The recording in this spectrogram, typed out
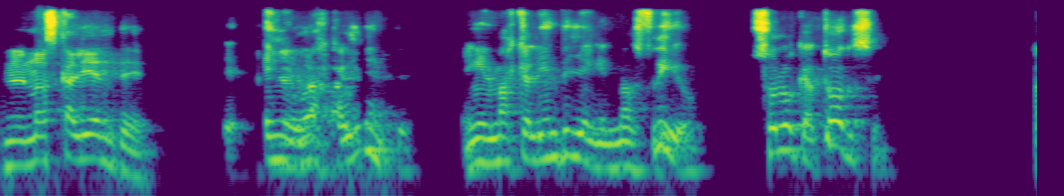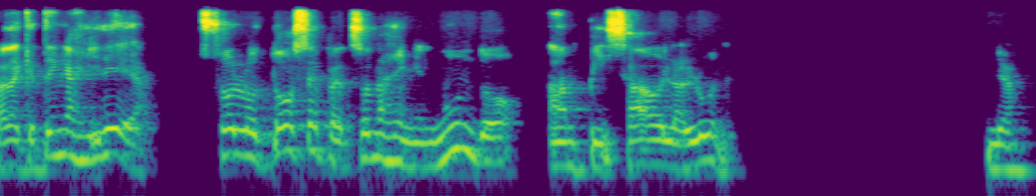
En el más caliente. Eh, en el, más caliente. En el más caliente y en el más frío. Solo 14. Para que tengas idea, solo 12 personas en el mundo han pisado la luna. Ya.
